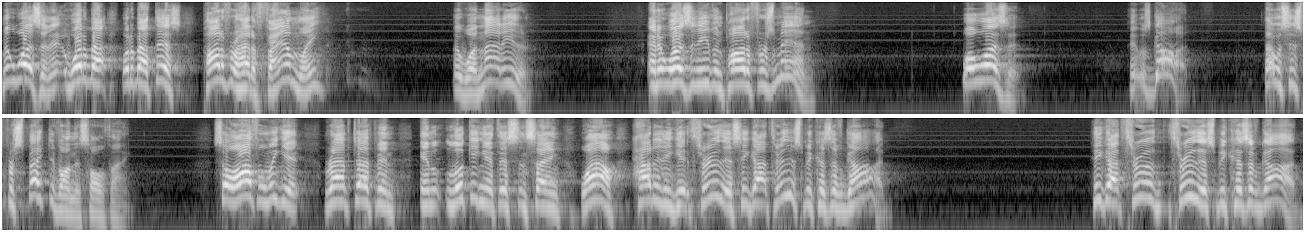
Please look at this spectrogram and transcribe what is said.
It wasn't. It, What about, what about this? Potiphar had a family. It wasn't that either. And it wasn't even Potiphar's men. What was it? It was God. That was his perspective on this whole thing. So often we get wrapped up in, in looking at this and saying, wow, how did he get through this? He got through this because of God. He got through, through this because of God.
